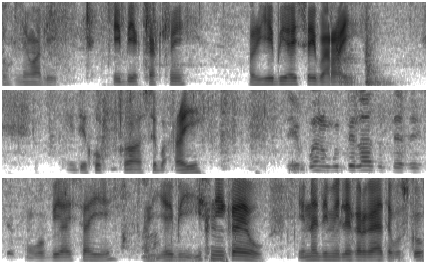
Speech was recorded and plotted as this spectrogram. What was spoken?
धुलने वाले हैं। ये भी एक ट्रैक्टर है और ये भी ऐसा ही भरा है ये देखो कहाँ से भरा है वो भी ऐसा ही है। और ये भी इसने का है। वो ये नदी में लेकर गया था उसको।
